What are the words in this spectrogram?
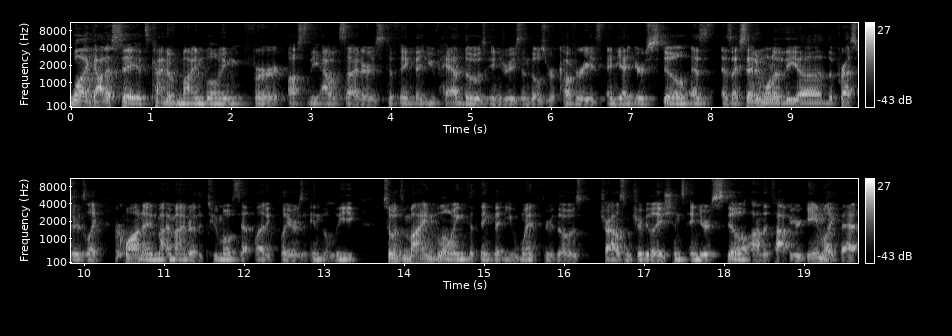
Well, I gotta say, it's kind of mind blowing for us, the outsiders, to think that you've had those injuries and those recoveries, and yet you're still, as as I said in one of the uh, the pressers, like Quana in my mind are the two most athletic players in the league. So it's mind blowing to think that you went through those trials and tribulations, and you're still on the top of your game like that.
